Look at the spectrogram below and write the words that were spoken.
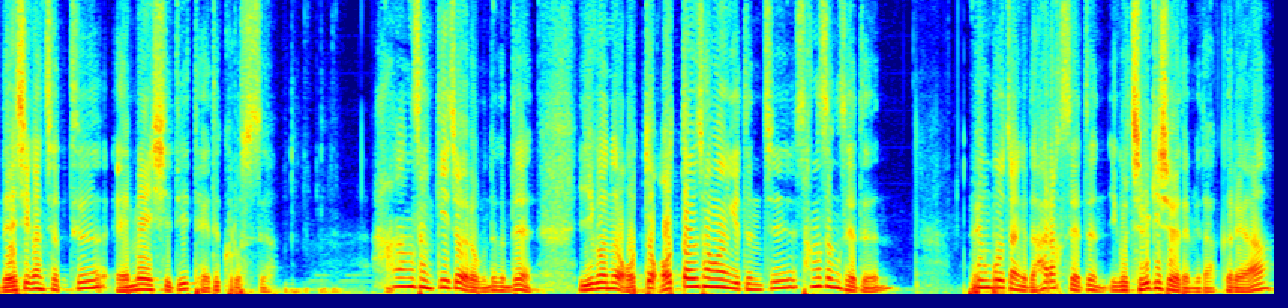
4시간 차트 MACD 데드 크로스. 항상 끼죠, 여러분들. 근데 이거는 어떤 어떤 상황이든지 상승세든 횡보장이든 하락세든 이걸 즐기셔야 됩니다. 그래야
